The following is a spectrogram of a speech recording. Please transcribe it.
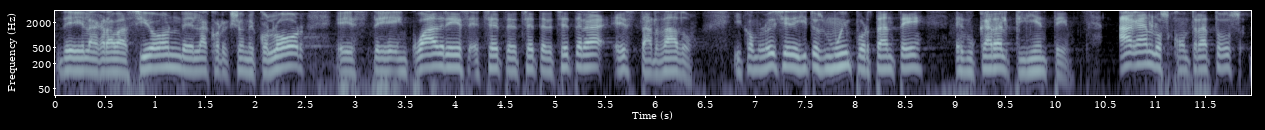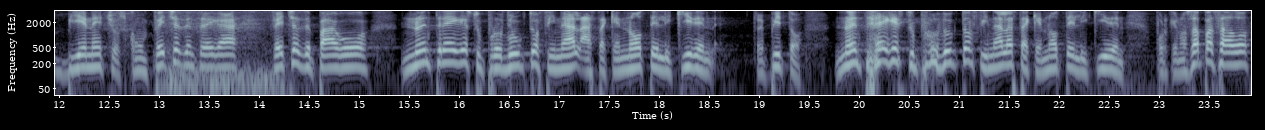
de la grabación, de la corrección de color, este, encuadres, etcétera, etcétera, etcétera, es tardado. Y como lo dice Dieguito, es muy importante educar al cliente. Hagan los contratos bien hechos, con fechas de entrega, fechas de pago. No entregues tu producto final hasta que no te liquiden. Repito, no entregues tu producto final hasta que no te liquiden. Porque nos ha pasado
